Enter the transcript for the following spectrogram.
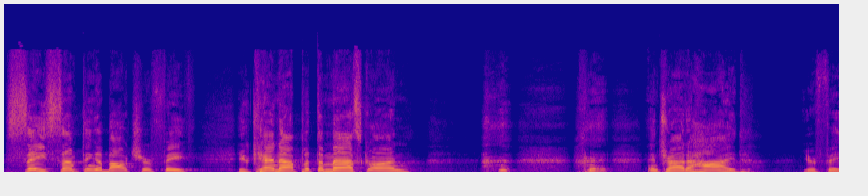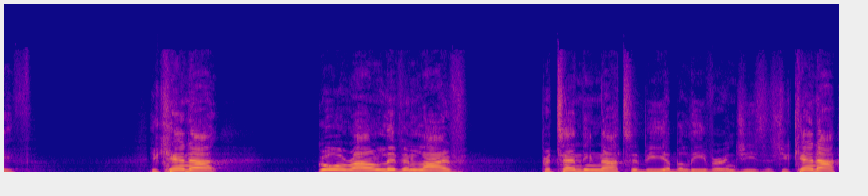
say something about your faith. You cannot put the mask on and try to hide your faith. You cannot go around living life pretending not to be a believer in Jesus. You cannot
